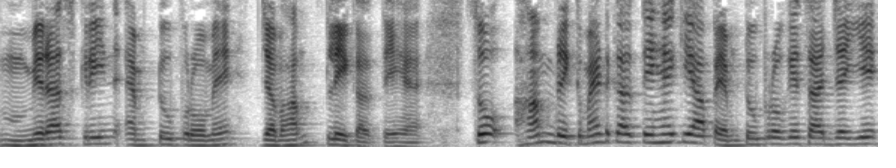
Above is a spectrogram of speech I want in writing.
mirror screen M2 Pro में जब हम प्ले करते हैं। सो so, हम रिकमेंड करते हैं कि आप M2 Pro के साथ जाइए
